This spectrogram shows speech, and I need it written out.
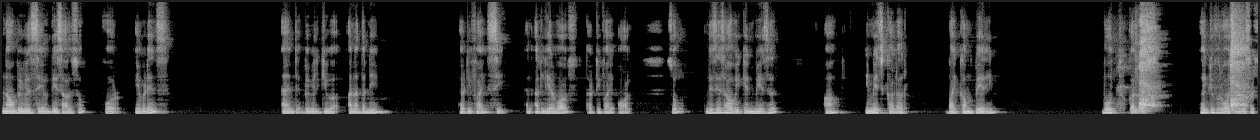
Now we will save this also for evidence and we will give another name 35C and earlier was 35 all. So this is how we can measure a image color by comparing both colors. Thank you for watching research.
